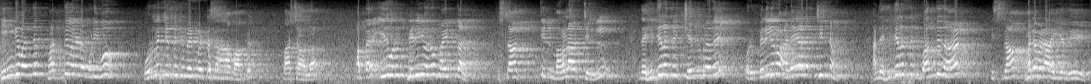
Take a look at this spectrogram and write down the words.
இங்கு வந்து பத்து வருட முடிவு ஒரு லட்சத்துக்கு மேற்பட்ட சஹாபாக்கள் மாஷா அல்லாஹ் அப்ப இது ஒரு பெரிய ஒரு மைல்கல். இஸ்லாத்தின் வரலாற்றில் இந்த ஹிஜ்ரத்து சென்றது ஒரு பெரிய ஒரு அடையாள சின்னம். அந்த ஹிஜரத்து வந்துதான் இஸ்லாம் பரவலாகியது.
